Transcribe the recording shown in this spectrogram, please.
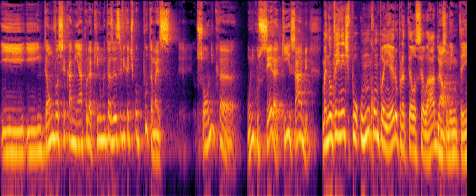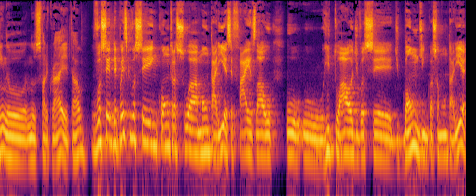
E, e então você caminhar por aquilo, muitas vezes você fica tipo, puta, mas eu sou a única único ser aqui, sabe? Mas não tem nem, tipo, um companheiro para ter ao seu lado, não. que nem tem no, nos Far Cry e tal? Você, depois que você encontra a sua montaria, você faz lá o, o, o ritual de você, de bonding com a sua montaria,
